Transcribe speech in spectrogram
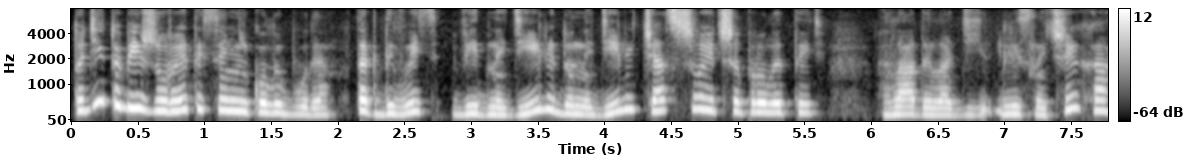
Тоді тобі й журитися ніколи буде. Так дивись, від неділі до неділі час швидше пролетить. Гладила лісничиха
